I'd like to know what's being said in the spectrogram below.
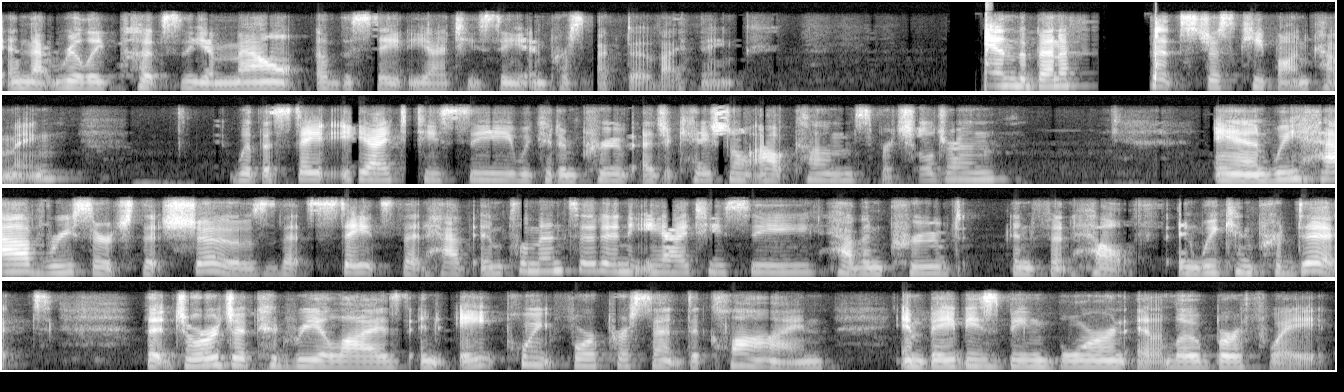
And that really puts the amount of the state EITC in perspective, I think. And the benefits just keep on coming. With the state EITC, we could improve educational outcomes for children, and we have research that shows that states that have implemented an EITC have improved infant health. And we can predict that Georgia could realize an 8.4% decline in babies being born at low birth weight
